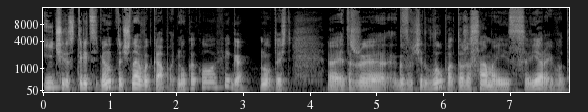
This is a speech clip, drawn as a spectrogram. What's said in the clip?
И через 30 минут начинаю выкапывать. Ну какого фига? Ну, то есть это же звучит глупо. То же самое и с верой. Вот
